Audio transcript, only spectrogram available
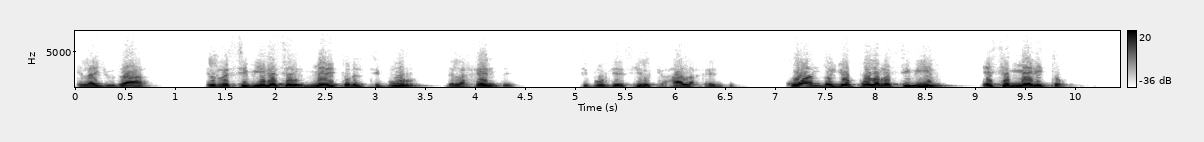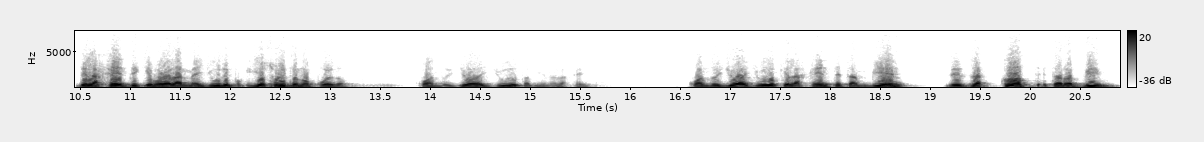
el ayudar, el recibir ese mérito del tibur de la gente, tibur quiere decir el cajal, la gente, ¿cuándo yo puedo recibir ese mérito de la gente y que Boralán me ayude porque yo solito no puedo? Cuando yo ayudo también a la gente. Cuando yo ayudo que la gente también les zakot et arabim.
